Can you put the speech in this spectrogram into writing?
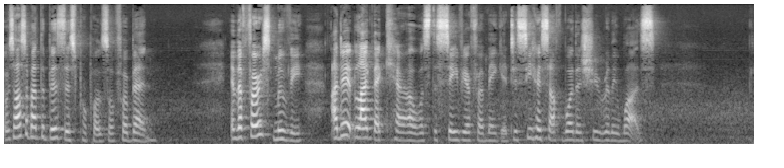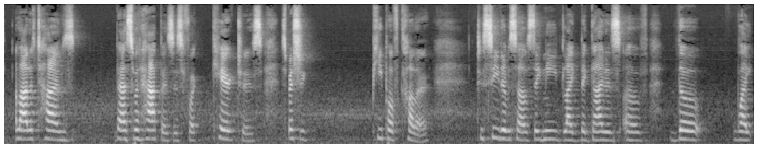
it was also about the business proposal for Ben. In the first movie, I didn't like that Carol was the savior for Megan to see herself more than she really was a lot of times that's what happens is for characters, especially people of color, to see themselves, they need like the guidance of the white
